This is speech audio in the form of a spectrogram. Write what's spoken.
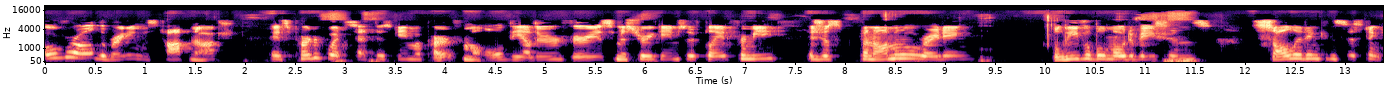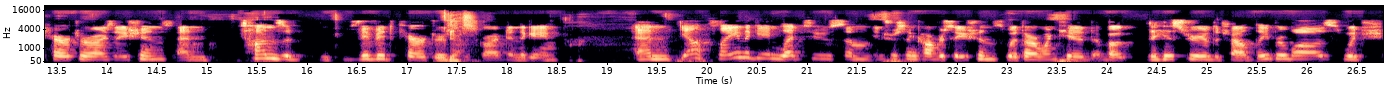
overall, the writing was top notch. It's part of what set this game apart from all the other various mystery games we've played for me. Is just phenomenal writing, believable motivations, solid and consistent characterizations, and tons of vivid characters yes. described in the game and yeah, playing the game led to some interesting conversations with our one kid about the history of the child labor laws, which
